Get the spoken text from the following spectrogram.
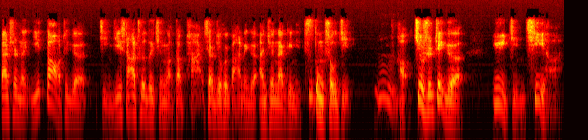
但是呢，一到这个紧急刹车的情况，它啪一下就会把那个安全带给你自动收紧。嗯，好，就是这个预警器哈，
